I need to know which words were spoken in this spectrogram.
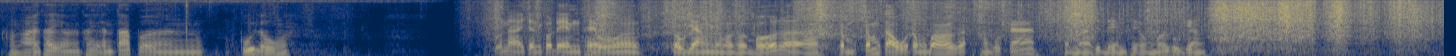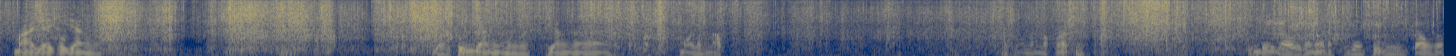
hồi nãy thấy thấy anh táp uh, cuối luồng bữa nay tranh có đem theo uh, câu văn nha mọi người. Bữa là cấm, cấm câu ở trong bờ á không có cá. Hôm nay trên đem theo mới câu văn. Ba dây câu văn này rồi xuống văn nha mọi người. Văn uh, mồi nồng nọc. Mồi nồng nọc ếch. Này. chuẩn bị đầu xong hết rồi xuống câu thôi.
